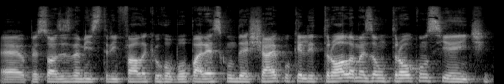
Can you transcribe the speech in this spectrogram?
É, o pessoal às vezes na minha stream fala que o robô parece com o Deixai porque ele trola, mas é um troll consciente.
